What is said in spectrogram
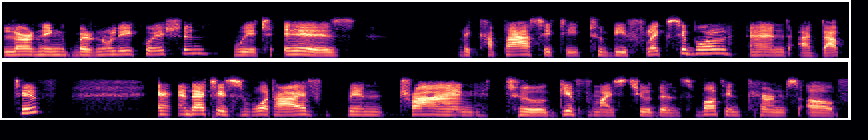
learning Bernoulli equation, which is the capacity to be flexible and adaptive. And that is what I've been trying to give my students, both in terms of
